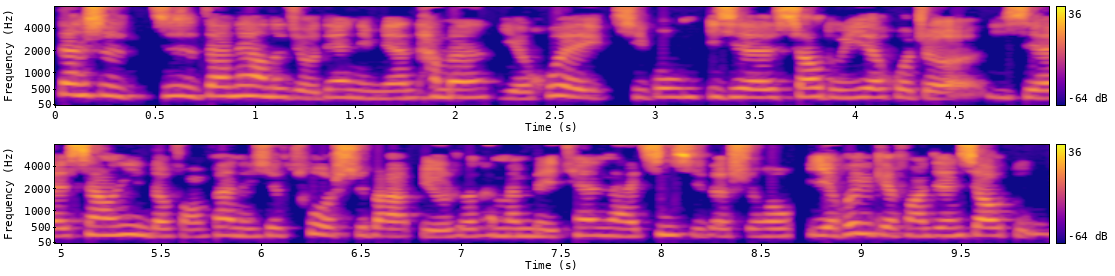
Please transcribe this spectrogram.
但是即使在那样的酒店里面，他们也会提供一些消毒液或者一些相应的防范的一些措施吧。比如说，他们每天来清洗的时候，也会给房间消毒。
